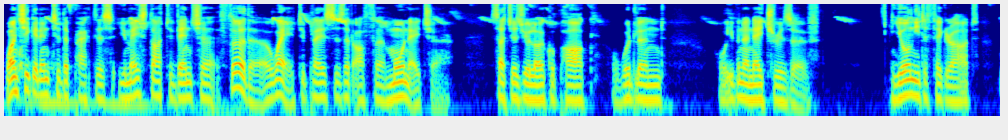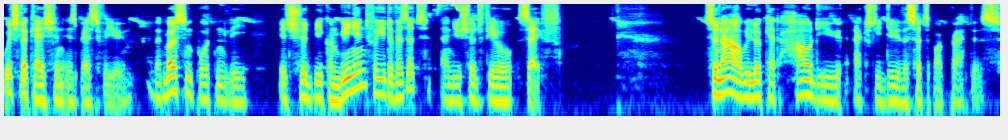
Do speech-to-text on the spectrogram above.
Once you get into the practice, you may start to venture further away to places that offer more nature, such as your local park or woodland or even a nature reserve. You'll need to figure out which location is best for you. But most importantly, it should be convenient for you to visit and you should feel safe. So now we look at how do you actually do the sit spot practice.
